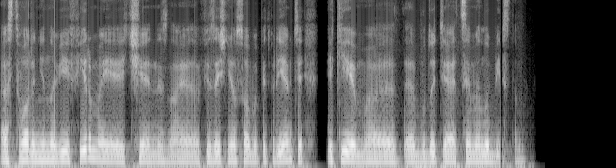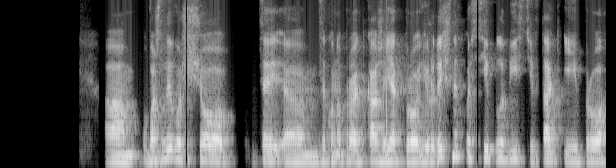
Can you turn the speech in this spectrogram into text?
е, створені нові фірми, чи не знаю, фізичні особи, підприємці, які е, будуть цими лобістами? Важливо, що цей ем, законопроект каже як про юридичних осіб лобістів, так і про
